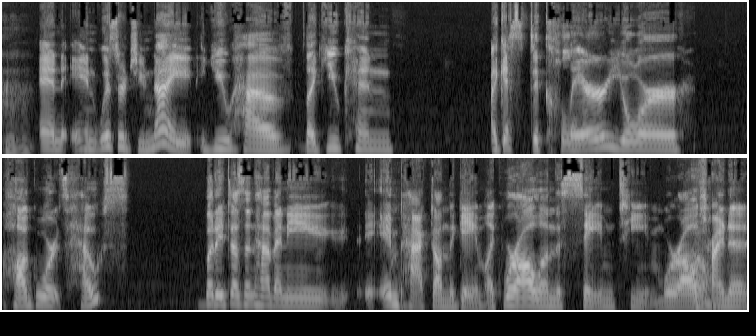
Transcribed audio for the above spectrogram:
Mm-hmm. And in Wizards Unite, you have like you can, I guess, declare your Hogwarts house but it doesn't have any impact on the game. Like we're all on the same team. We're all oh. trying to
